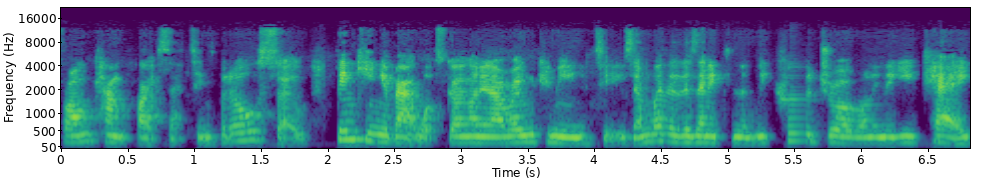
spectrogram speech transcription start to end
from camp-like settings, but also thinking about what's going on in our own communities and whether there's anything that we could draw on in the UK.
